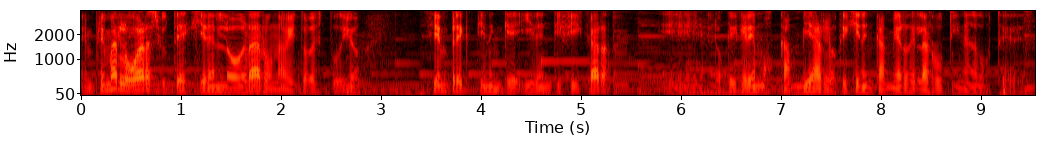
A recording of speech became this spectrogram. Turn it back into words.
En primer lugar, si ustedes quieren lograr un hábito de estudio, siempre tienen que identificar eh, lo que queremos cambiar, lo que quieren cambiar de la rutina de ustedes.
